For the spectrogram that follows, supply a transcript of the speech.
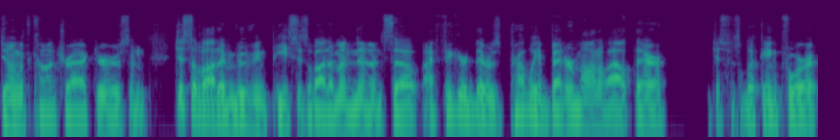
dealing with contractors and just a lot of moving pieces, a lot of unknowns. So I figured there was probably a better model out there. Just was looking for it.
